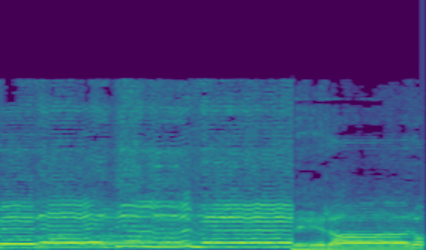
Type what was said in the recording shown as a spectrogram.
میرے دل میں، میرا رو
